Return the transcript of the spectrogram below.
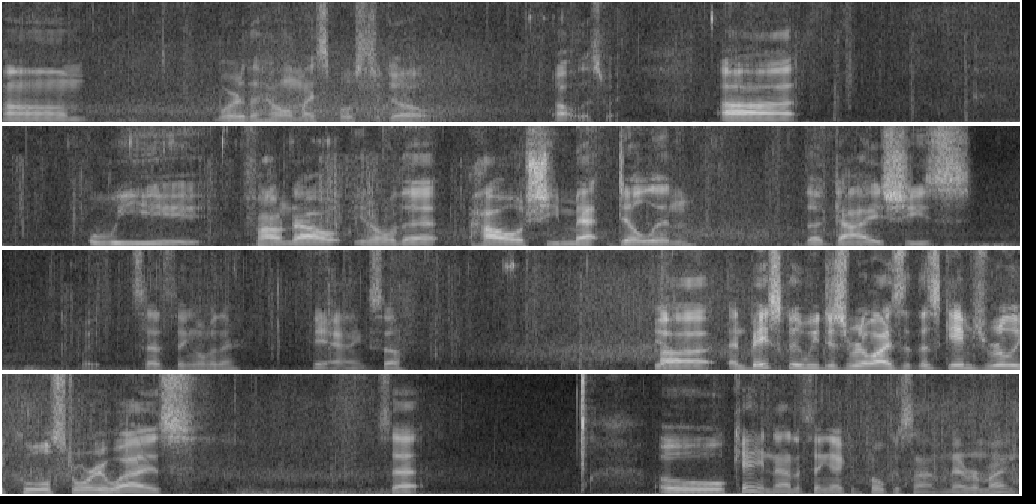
Um, where the hell am I supposed to go? Oh, this way. Uh, we found out, you know, that how she met Dylan, the guy she's. Wait, is that a thing over there? Yeah, I think so. Yeah. Uh, and basically, we just realized that this game's really cool story wise. Is that okay? Not a thing I can focus on. Never mind.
